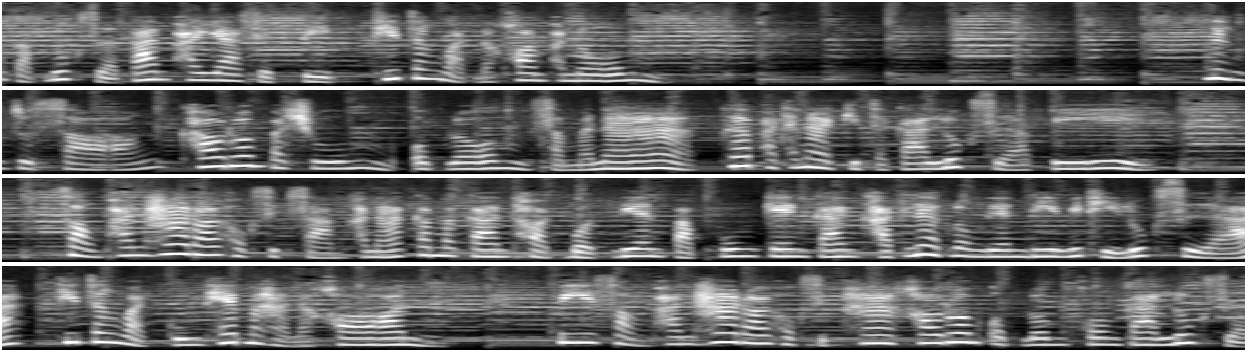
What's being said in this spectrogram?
ำกับลูกเสือต้านภัยยาเสพติด ที่จังหวัดนครพนม 1.2 เข้าร่วมประชุม อบรม สัมมนา เพื่อพัฒนากิจการลูกเสือปี 2563 คณะกรรมการถอดบทเรียนปรับปรุงเกณฑ์การคัดเลือกโรงเรียนดีวิถีลูกเสือ ที่จังหวัดกรุงเทพมหานคร ปี 2565 เข้าร่วมอบรมโครงการลูกเสือ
